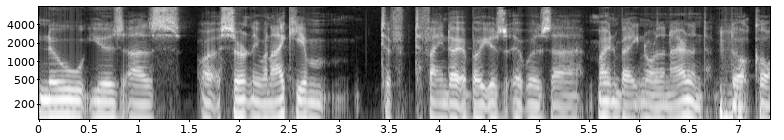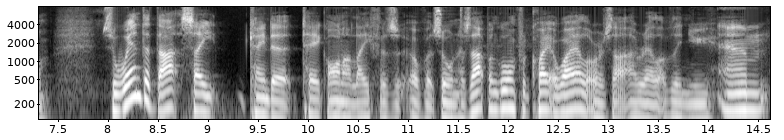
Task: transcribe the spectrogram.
know you as, certainly when I came to to find out about you, it was uh, mountainbikenorthernireland.com. Mm-hmm. So when did that site kind of take on a life as, of its own? Has that been going for quite a while, or is that a relatively new? Um,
